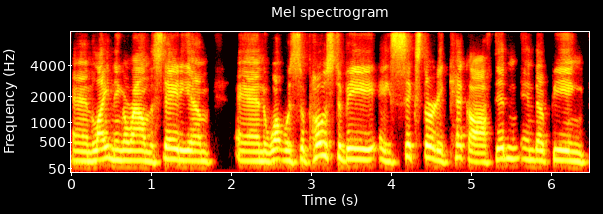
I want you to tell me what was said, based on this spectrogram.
and lightning around the stadium. And what was supposed to be a 6:30 kickoff didn't end up being.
